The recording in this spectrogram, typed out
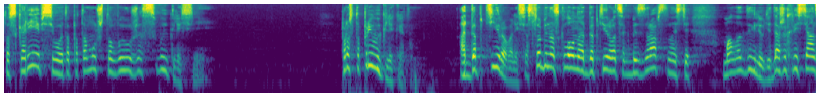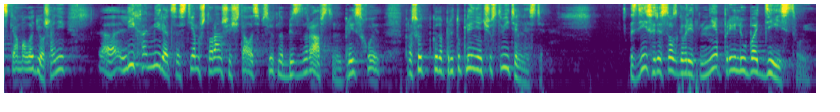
то, скорее всего, это потому, что вы уже свыкли с ней. Просто привыкли к этому. Адаптировались. Особенно склонны адаптироваться к безнравственности молодые люди, даже христианская молодежь. Они э, лихо мирятся с тем, что раньше считалось абсолютно безнравственным. Происходит, происходит какое-то притупление чувствительности. Здесь Христос говорит, не прелюбодействуй.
